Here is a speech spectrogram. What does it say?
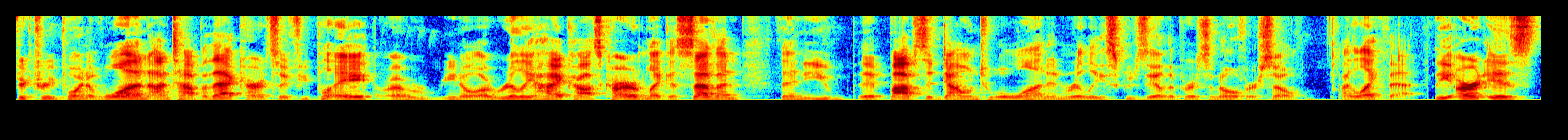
victory point of one, on top of that card. So if you play a you know a really high cost card like a seven, then you it bops it down to a one and really screws the other person over. So I like that. The art is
